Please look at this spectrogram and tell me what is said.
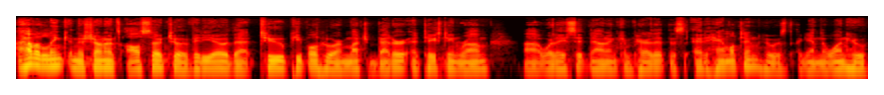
i have a link in the show notes also to a video that two people who are much better at tasting rum uh, where they sit down and compare that. This Ed Hamilton, who was again the one who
